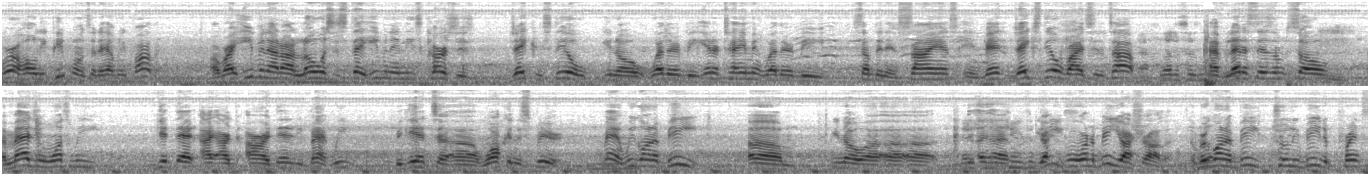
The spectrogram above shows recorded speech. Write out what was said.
we're a holy people unto the Heavenly Father. All right, even at our lowest estate, even in these curses, Jake can still, you know, whether it be entertainment, whether it be something in science, invent. Jake still rises to the top. Athleticism. Athleticism. So imagine once we get that our, our identity back, we begin to uh, walk in the Spirit. Man, we're gonna be, um, you know, uh, uh, uh, uh, kings and uh, priests. we're gonna be Yasharahla. We're gonna be truly be the Prince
